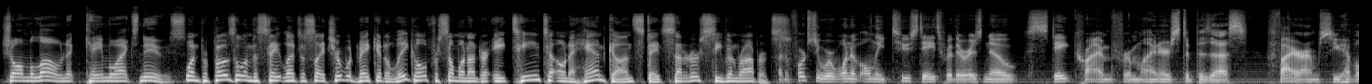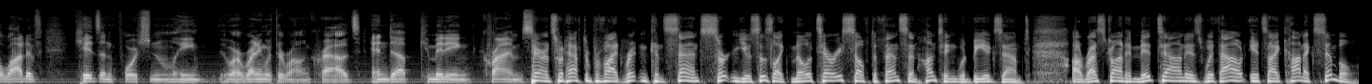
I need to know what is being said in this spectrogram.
Sean Malone, KMOX News. One proposal in the state legislature would make it illegal for someone under 18 to own a handgun, State Senator Steven Roberts. But unfortunately, we're one of only two states where there is no state crime for minors to possess firearms. So you have a lot of kids, unfortunately, who are running with the wrong crowds, end up committing crimes. Parents would have to provide written consent. Certain uses like military, self defense, and hunting would be exempt. A restaurant in Midtown is without its iconic symbol.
